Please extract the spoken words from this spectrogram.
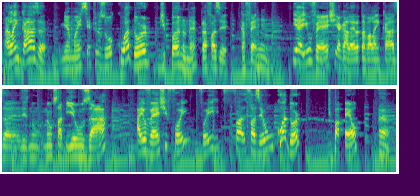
Aí lá em casa, minha mãe sempre usou coador de pano, né, pra fazer café. Hum. E aí o Vest e a galera tava lá em casa, eles não, não sabiam usar. Aí o Vest foi, foi fa- fazer um coador de papel Ah.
